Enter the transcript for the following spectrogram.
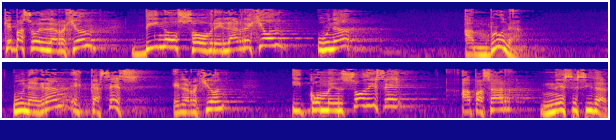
¿qué pasó en la región? Vino sobre la región una hambruna, una gran escasez en la región y comenzó, dice, a pasar necesidad.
